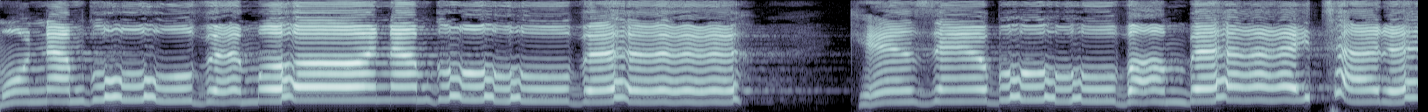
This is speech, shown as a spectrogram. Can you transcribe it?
منم گوه منم گوه که زبوبم بیتره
